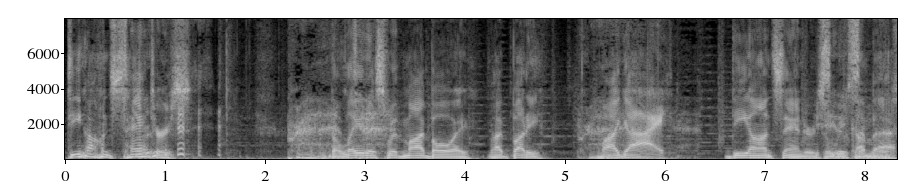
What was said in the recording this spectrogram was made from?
Deion Sanders. The latest with my boy, my buddy, my guy, Deion Sanders. When we come back.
